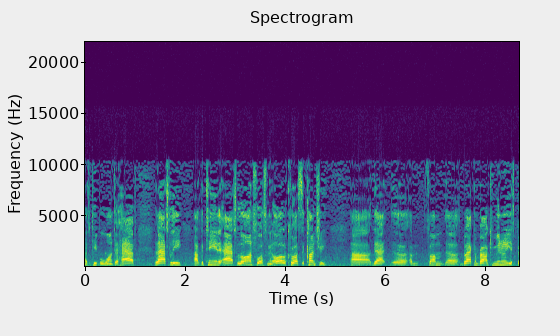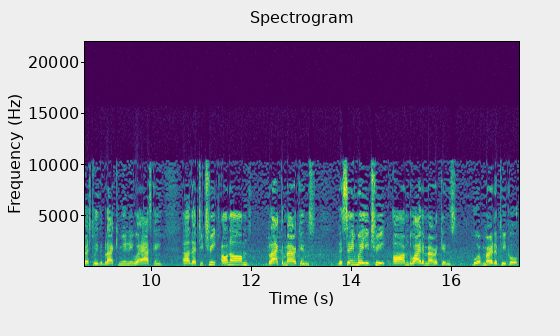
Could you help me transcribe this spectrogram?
as people want to have. Lastly, I'll continue to ask law enforcement all across the country that uh, um, from the black and brown community, especially the black community, we're asking uh, that you treat unarmed black Americans the same way you treat armed white Americans who have murdered people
